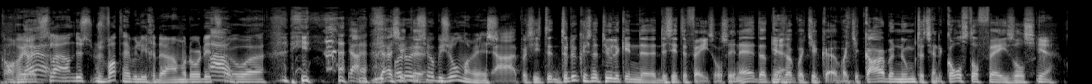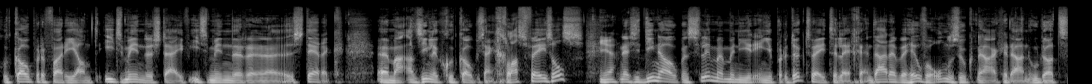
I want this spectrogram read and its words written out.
Kan gewoon Nou ja. slaan. Dus, dus wat hebben jullie gedaan waardoor dit, zo, eh, ja, daar waardoor zitten- dit zo bijzonder is? Ja, precies. De druk is natuurlijk in de. Er zitten vezels in. Hè? Dat is ook wat je, wat je carbon noemt. Dat zijn de koolstofvezels. Goedkopere variant. Iets minder stijf, iets minder eh, sterk. Eh, maar aanzienlijk goedkoper zijn glasvezels. En als je die nou op een slimme manier in je product weet te leggen. En daar hebben we heel veel onderzoek naar gedaan. Hoe dat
